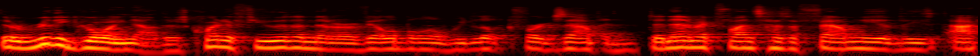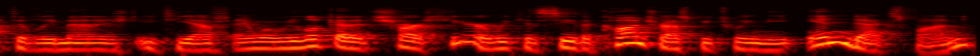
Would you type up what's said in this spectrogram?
they're really growing now. There's quite a few of them that are available. And we look, for example, Dynamic Funds has a family of these actively managed ETFs. And when we look at a chart here, we can see the contrast between the index fund,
